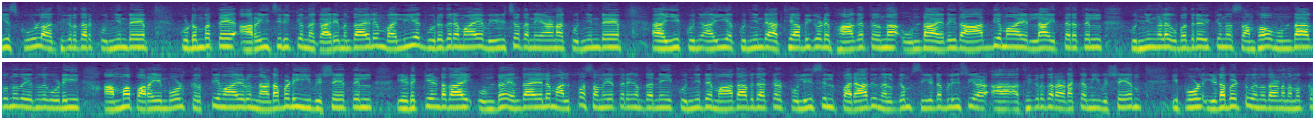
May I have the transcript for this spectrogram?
ഈ സ്കൂൾ അധികൃതർ കുഞ്ഞിന്റെ കുടുംബത്തെ അറിയിച്ചിരിക്കുന്ന കാര്യം. എന്തായാലും വലിയ ഗുരുതരമായ വീഴ്ച തന്നെയാണ് കുഞ്ഞിന്റെ ഈ കുഞ്ഞ് ഈ കുഞ്ഞിന്റെ അധ്യാപികയുടെ ഭാഗത്ത് നിന്ന് ഉണ്ടായത്. ഇത് ആദ്യമായല്ല ഇത്തരത്തിൽ കുഞ്ഞുങ്ങളെ ഉപദ്രവിക്കുന്ന സംഭവം ഉണ്ടാകുന്നത് എന്നതുകൂടി അമ്മ പറയുമ്പോൾ കൃത്യമായൊരു നടപടി ഈ വിഷയത്തിൽ എടുക്കേണ്ടതായി ഉണ്ട്. എന്തായാലും അല്പസമയത്തിനകം തന്നെ ഈ കുഞ്ഞിന്റെ മാതാപിതാക്കൾ പോലീസിൽ പരാതി നൽകും. സി ഡബ്ല്യു സി അധികൃതർ അടക്കം ഈ വിഷയം ഇപ്പോൾ ഇടപെട്ടു എന്നതാണ് നമുക്ക്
